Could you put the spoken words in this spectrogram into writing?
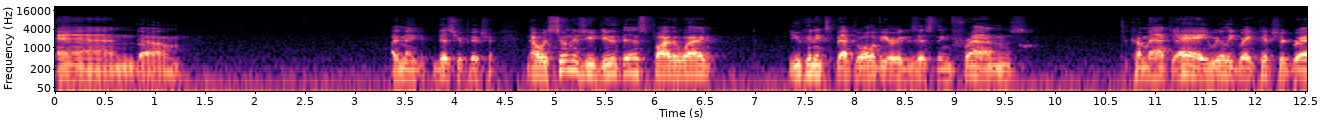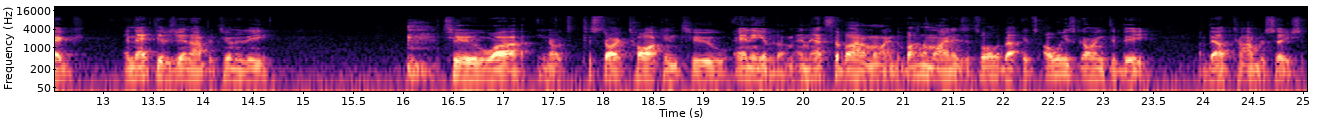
and um, I make this your picture. Now, as soon as you do this, by the way, you can expect all of your existing friends to come at you. Hey, really great picture, Greg, and that gives you an opportunity to uh, you know to start talking to any of them, and that's the bottom line. The bottom line is it's all about. It's always going to be about conversation.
